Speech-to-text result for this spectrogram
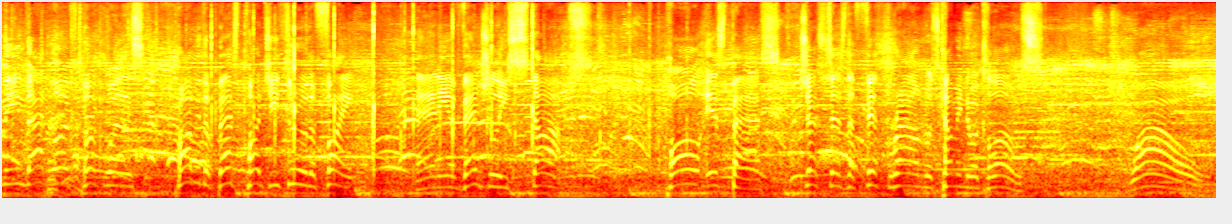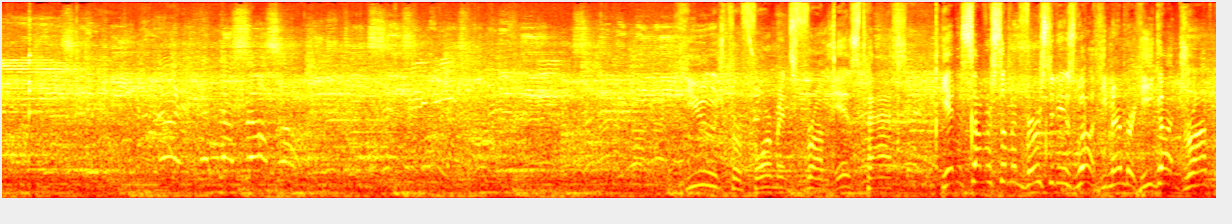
mean that left hook was probably the best punch he threw of the fight, and he eventually stops Paul Ispas just as the fifth round was coming to a close. Wow. huge performance from Ispas. He had to suffer some adversity as well. He remember he got dropped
